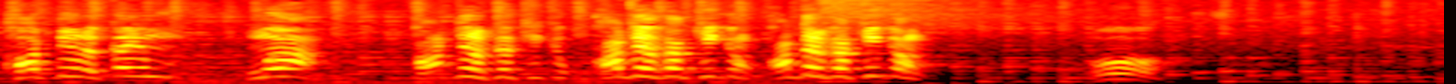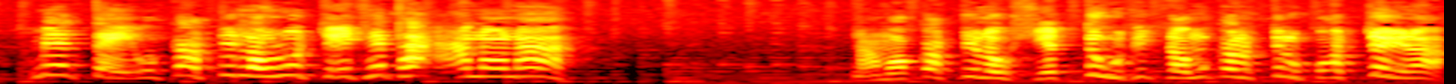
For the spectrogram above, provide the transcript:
考对了，搞用。 뭐 거들까 키경 거들까 키경 거들까 키경 오 mente của các tí lâu lúa chế thiết thả nó nè nà mà các tí lâu xế tu thì sao mà các tí lâu bỏ chế nè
